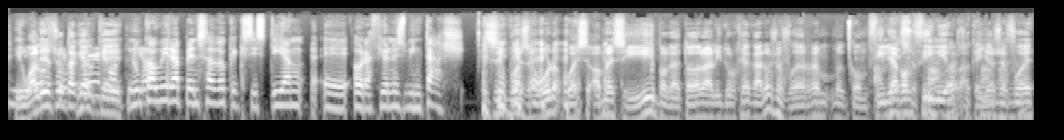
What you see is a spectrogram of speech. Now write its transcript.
igual y resulta que el que... Nunca hubiera pensado que existían eh, oraciones vintage. Sí, pues seguro, pues hombre, sí, porque toda la liturgia, claro, se fue re- concilio Hombre, a concilio, supongo, aquello se fue,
